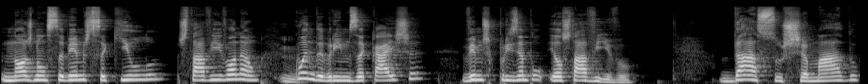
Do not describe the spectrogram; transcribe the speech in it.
nós não sabemos se aquilo está vivo ou não. Hum. Quando abrimos a caixa, vemos que, por exemplo, ele está vivo. Dá-se o chamado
